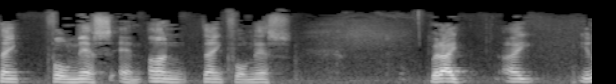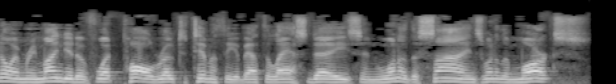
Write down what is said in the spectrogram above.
thankfulness and unthankfulness. But I, I, you know, I'm reminded of what Paul wrote to Timothy about the last days, and one of the signs, one of the marks,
